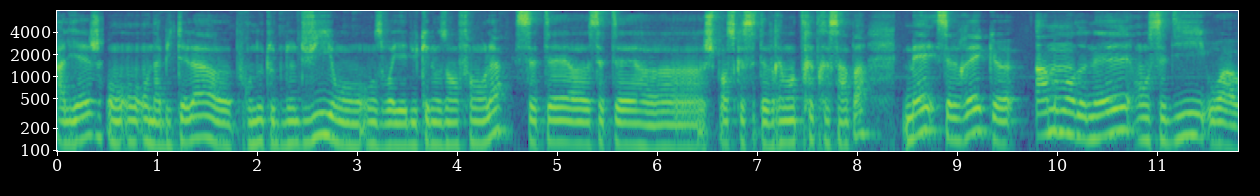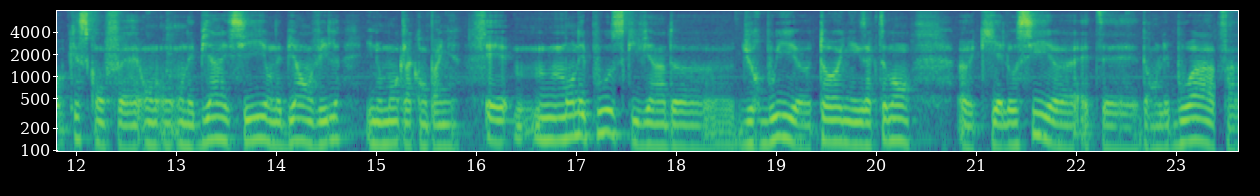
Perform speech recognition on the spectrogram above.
à Liège, on, habitait là euh, pour nous toute notre vie, on, se voyait éduquer nos enfants là. C'était, euh, c'était, euh, je pense que c'était vraiment très très sympa. Mais c'est vrai que à un moment donné, on s'est dit waouh, qu'est-ce qu'on fait? On, est bien ici, on est bien en ville, il nous manque la campagne. Et mon épouse qui vient de d'Urbouy, Togne exactement, qui elle aussi était dans les bois, enfin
